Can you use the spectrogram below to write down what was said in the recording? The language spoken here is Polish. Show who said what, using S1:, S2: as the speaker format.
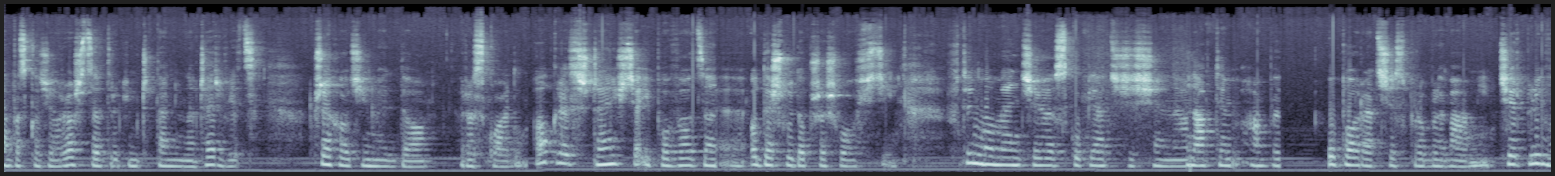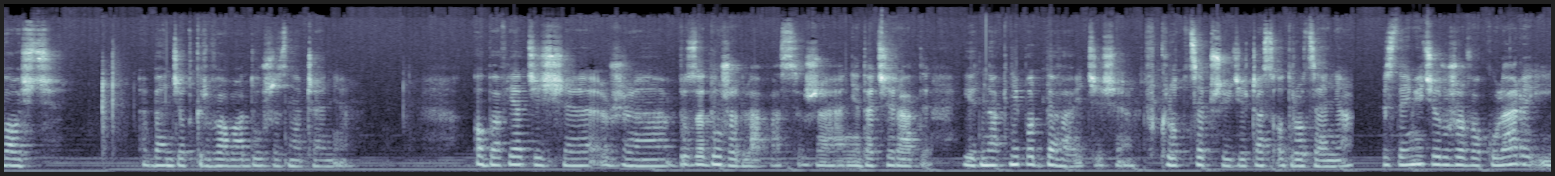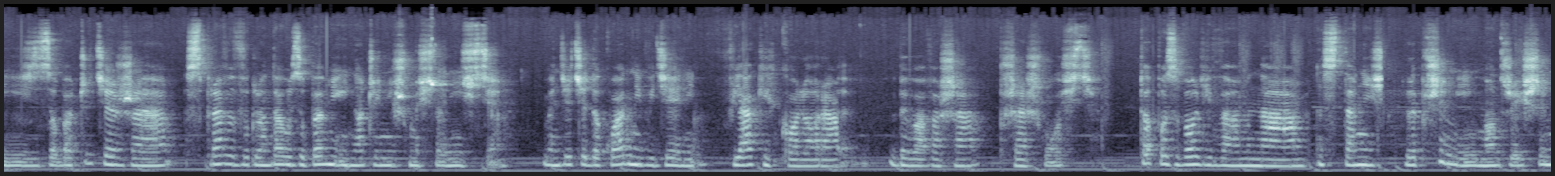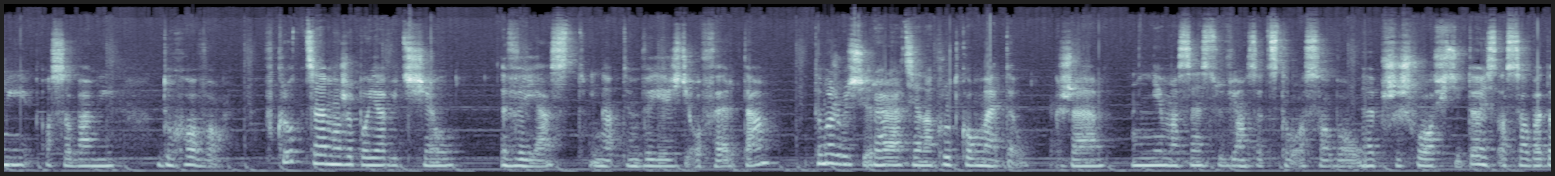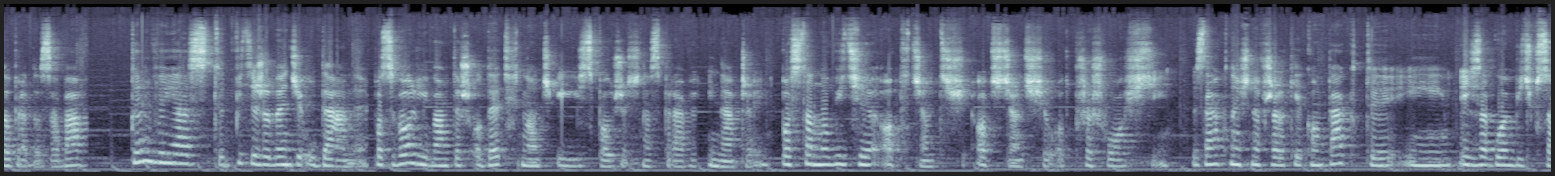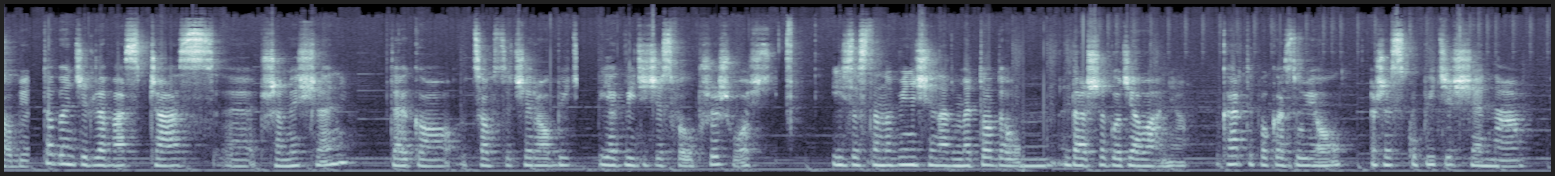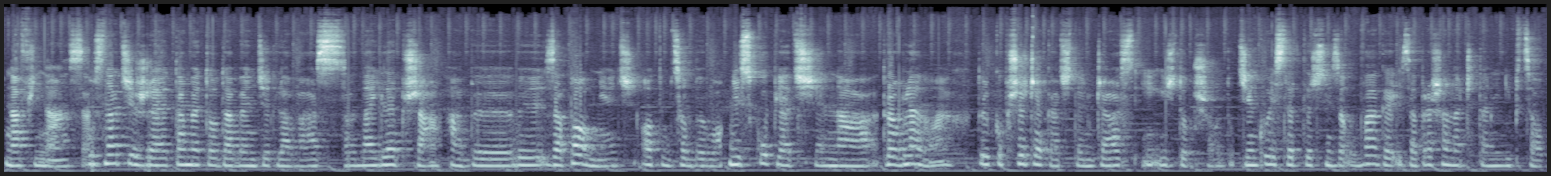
S1: Witam Was koziorożce w drugim czytaniu na czerwiec. Przechodzimy do rozkładu. Okres szczęścia i powodzeń e, odeszły do przeszłości. W tym momencie skupiacie się na, na tym, aby uporać się z problemami. Cierpliwość będzie odgrywała duże znaczenie. Obawiacie się, że to za dużo dla Was, że nie dacie rady. Jednak nie poddawajcie się. Wkrótce przyjdzie czas odrodzenia. Zdejmiecie różowe okulary i zobaczycie, że sprawy wyglądały zupełnie inaczej niż myśleliście. Będziecie dokładnie widzieli, w jakich kolorach była Wasza przeszłość. To pozwoli Wam na stanie się lepszymi, mądrzejszymi osobami duchowo. Wkrótce może pojawić się wyjazd i na tym wyjeździe oferta. To może być relacja na krótką metę, także nie ma sensu wiązać z tą osobą przyszłości. To jest osoba dobra do zabawy. Ten wyjazd widzę, że będzie udany. Pozwoli Wam też odetchnąć i spojrzeć na sprawy inaczej. Postanowicie odciąć, odciąć się od przeszłości, zamknąć na wszelkie kontakty i, i zagłębić w sobie. To będzie dla Was czas e, przemyśleń, tego, co chcecie robić, jak widzicie swoją przyszłość i zastanowienie się nad metodą dalszego działania. Karty pokazują, że skupicie się na, na finansach. Uznacie, że ta metoda będzie dla Was najlepsza, aby by zapomnieć o tym, co było. Nie skupiać się na problemach, tylko przeczekać ten czas i iść do przodu. Dziękuję serdecznie za uwagę i zapraszam na czytanie lipcowe.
